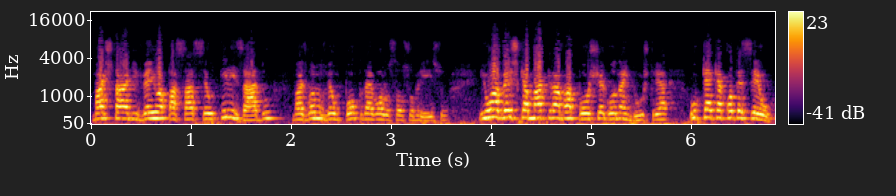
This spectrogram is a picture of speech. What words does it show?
mais tarde veio a passar a ser utilizado. Nós vamos ver um pouco da evolução sobre isso. E uma vez que a máquina a vapor chegou na indústria, o que é que aconteceu?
